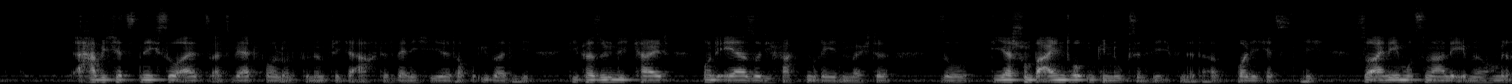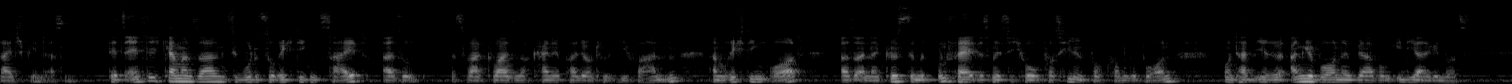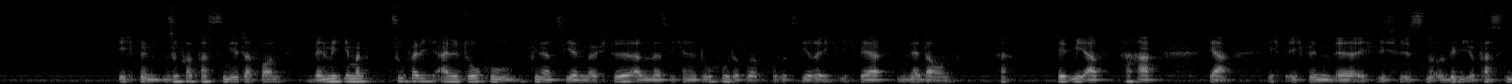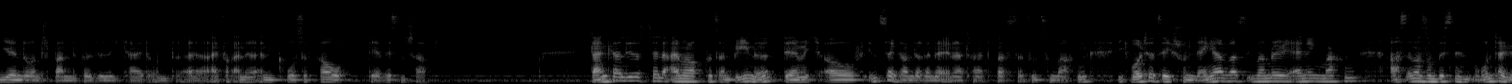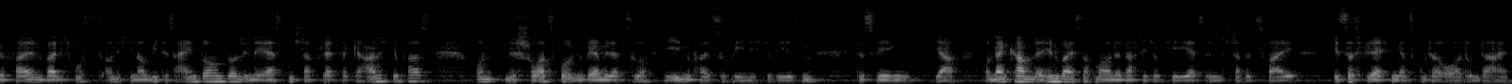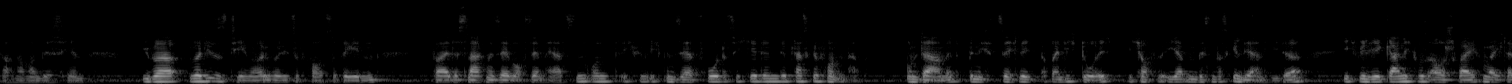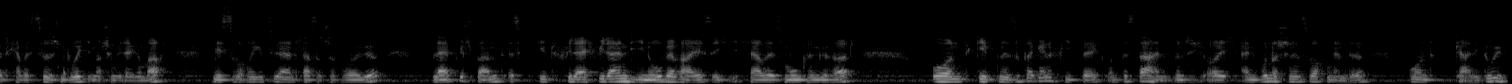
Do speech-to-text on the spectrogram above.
habe ich jetzt nicht so als, als wertvoll und vernünftig erachtet, wenn ich hier doch über die, die Persönlichkeit und eher so die Fakten reden möchte, so die ja schon beeindruckend genug sind, wie ich finde. Da wollte ich jetzt nicht so eine emotionale Ebene noch mit reinspielen lassen. Letztendlich kann man sagen, sie wurde zur richtigen Zeit, also es war quasi noch keine Paläontologie vorhanden, am richtigen Ort, also an der Küste mit unverhältnismäßig hohem Fossilienvorkommen geboren und hat ihre angeborene Werbung ideal genutzt. Ich bin super fasziniert davon, wenn mir jemand zufällig eine Doku finanzieren möchte, also dass ich eine Doku darüber produziere, ich, ich wäre sehr down. Ha, hit me up. Haha. ja, ich, ich bin, äh, ich, ich ist eine wirklich faszinierende und spannende Persönlichkeit und äh, einfach eine, eine große Frau der Wissenschaft. Danke an dieser Stelle einmal noch kurz an Bene, der mich auf Instagram darin erinnert hat, was dazu zu machen. Ich wollte tatsächlich schon länger was über Mary Anning machen, aber es ist immer so ein bisschen hinten runtergefallen, weil ich wusste jetzt auch nicht genau, wie ich das einbauen soll. In der ersten Staffel hat es ja gar nicht gepasst und eine Shorts-Folge wäre mir dazu auf jeden Fall zu wenig gewesen. Deswegen, ja. Und dann kam der Hinweis nochmal und dann dachte ich, okay, jetzt in Staffel 2 ist das vielleicht ein ganz guter Ort, um da einfach nochmal ein bisschen über, über dieses Thema, über diese Frau zu reden weil das lag mir selber auch sehr im Herzen und ich, ich bin sehr froh, dass ich hier den, den Platz gefunden habe. Und damit bin ich tatsächlich auch endlich durch. Ich hoffe, ihr habt ein bisschen was gelernt wieder. Ich will hier gar nicht groß ausschweifen, weil ich glaube, ich habe es zwischendurch immer schon wieder gemacht. Nächste Woche gibt es wieder eine klassische Folge. Bleibt gespannt. Es gibt vielleicht wieder ein Dino, wer weiß. Ich, ich habe es munkeln gehört. Und gebt mir super gerne Feedback. Und bis dahin wünsche ich euch ein wunderschönes Wochenende und Gali Grü.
